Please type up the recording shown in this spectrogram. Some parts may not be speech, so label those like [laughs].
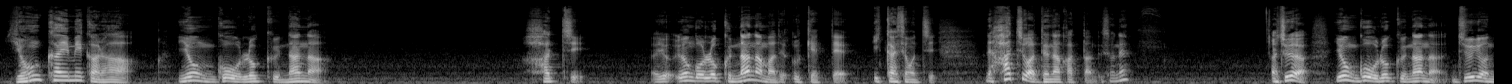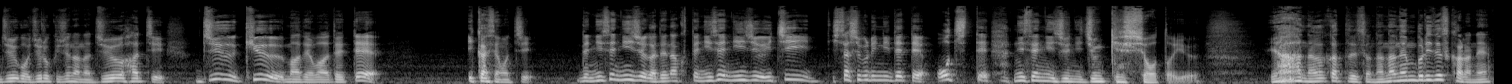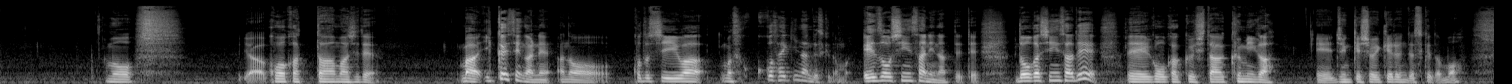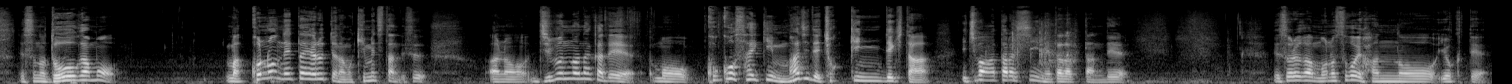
4回目から、4、5、6、7、8、4、5、6、7まで受けて、1回戦落ち。で、8は出なかったんですよね。あ、違うや。4、5、6、7、14、15、16、17、18、19までは出て、1回戦落ち。で、2020が出なくて、2021、久しぶりに出て、落ちて、2022準決勝という。いやー、長かったですよ。7年ぶりですからね。もう、いや、怖かった、マジで。まあ、1回戦がね、あの今年は、まあ、ここ最近なんですけども、映像審査になってて、動画審査で、えー合格した組が、えー準決勝行けるんですけども、で、その動画も、まあ、このネタやるっていうのはもう決めてたんです。あの、自分の中でもう、ここ最近マジで直近できた一番新しいネタだったんで、で、それがものすごい反応良くて、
